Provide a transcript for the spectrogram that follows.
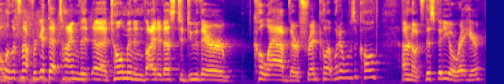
Oh, and let's not forget that time that uh, Toman invited us to do their collab, their shred collab. What was it called? I don't know. It's this video right here.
